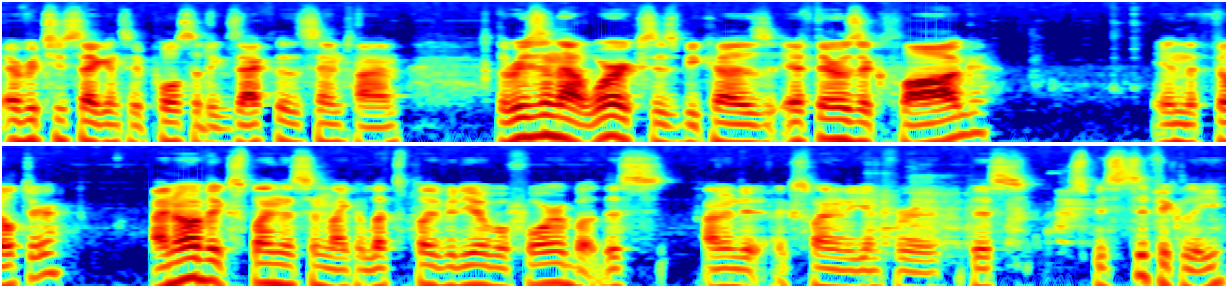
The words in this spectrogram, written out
Every two seconds they pulse at exactly the same time. The reason that works is because if there is a clog in the filter, I know I've explained this in like a let's play video before, but this I need to explain it again for this specifically.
